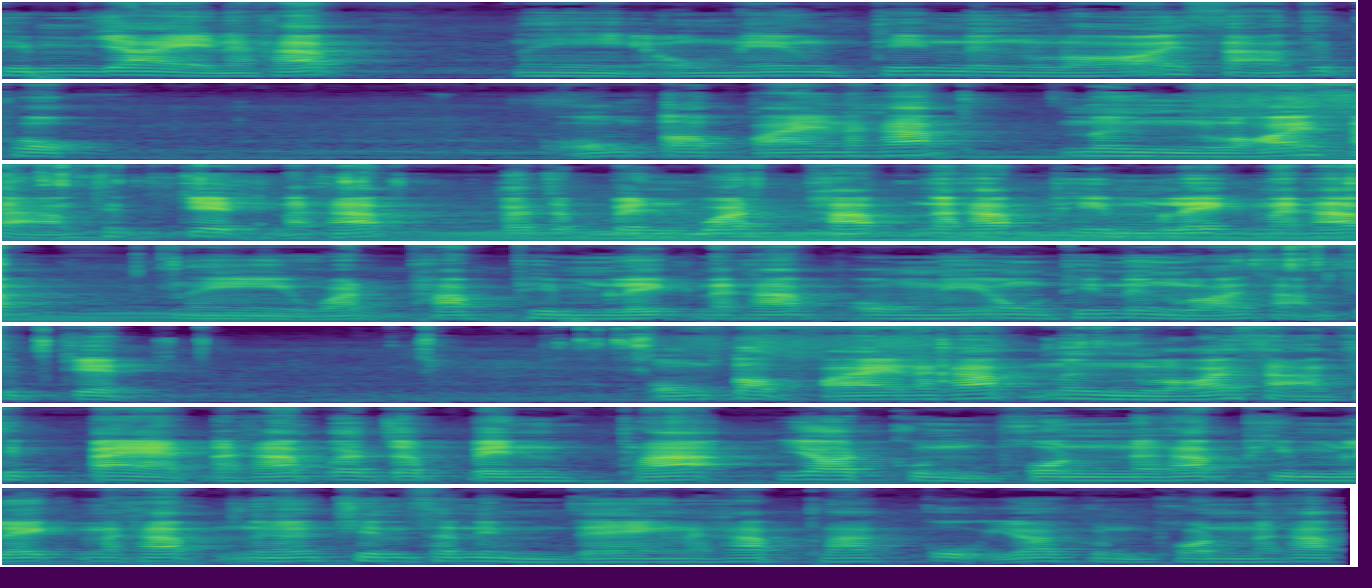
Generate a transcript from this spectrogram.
พิมพ์ใหญ่นะครับ นี่ องค์นี้องค์ที่หนึ่งร้ อยสามสิบหกองค์ต่อไปนะครับ137นะครับ ก็จะเป็นวัดพับนะครับ พิมพ์เล็กนะครับนี่วัดพับพิมพ์เล็กนะครับ องค์นี้องค์ที่ 137 องค์ต่อไปนะครับ138นะครับ ก็จะเป็นพระยอดขุนพลนะครับ พิมพ์เล็กนะครับ เนื้อชิ้นสนิมแดงนะครับ พระกุยอดขุนพลนะครับ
